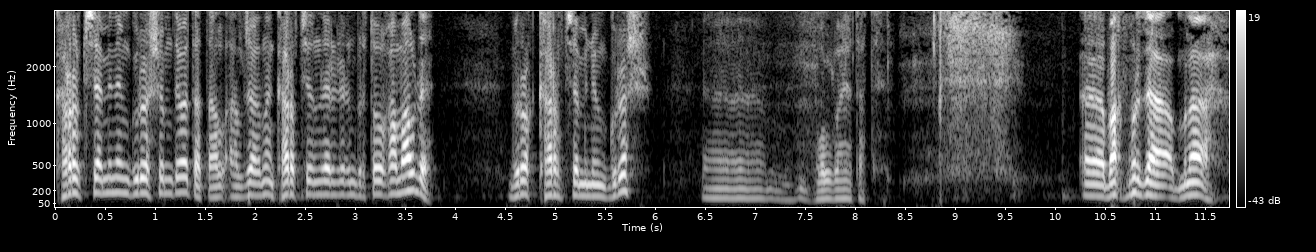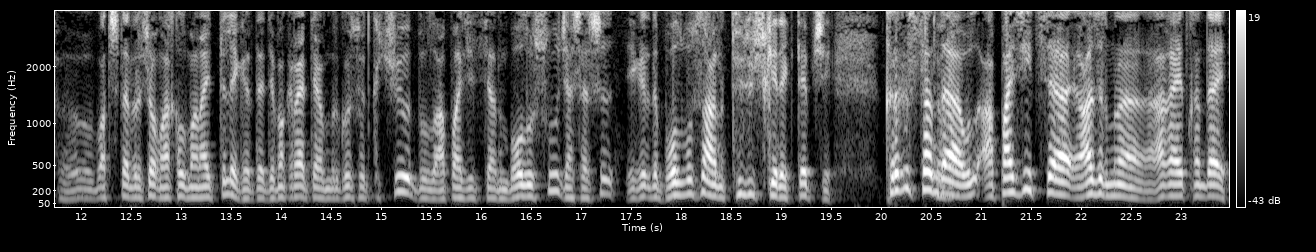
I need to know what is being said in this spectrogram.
Коррупция менен күрөшөм деп атат. Ал жагынан коррупционерлердин бир тобу камалды. Бирок коррупция менен күрөш э, болбой атат бакыт мырза мына э, батышта бир чоң акылман айтты эле эгерде демократиянын бир көрсөткүчү бул оппозициянын болушу жашашы эгерде болбосо аны түзүш керек депчи. Кыргызстанда оппозиция азыр мына агай айткандай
